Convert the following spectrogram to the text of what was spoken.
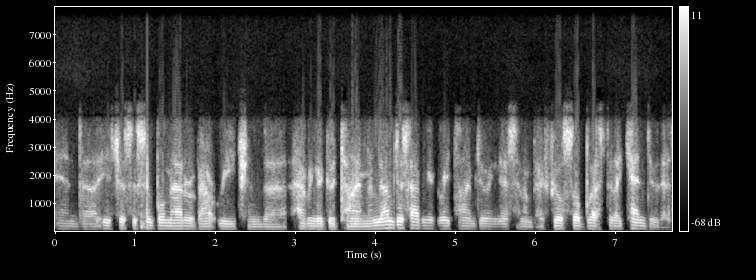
and uh, it's just a simple matter of outreach and uh, having a good time. And I'm just having a great time doing this, and I'm, I feel so blessed that I can do this.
